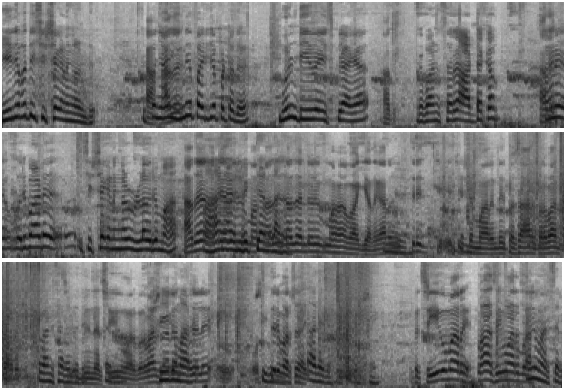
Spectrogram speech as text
നിരവധി ശിക്ഷഗണങ്ങളുണ്ട് ഇപ്പോൾ ഞാൻ ഇന്ന് പരിചയപ്പെട്ടത് മുൻ ഡി വൈ എസ് പി ആയ പ്രഭാൻ സാർ അടക്കം അങ്ങനെ ഒരുപാട് ശിക്ഷഗണങ്ങൾ ഉള്ള ഒരു അത് മഹാനായ ഒരു മഹാഭാഗ്യമാണ് കാരണം ഒത്തിരി ശിഷ്യന്മാരുണ്ട്. ഇപ്പൊ sir Prabhan sir Prabhan sir പിന്നെ ശ്രീകുമാർ. പ്രഭാൻ സാർ ഒത്തിരി വർഷമായി. ഇപ്പം ശ്രീകുമാർ വാ ശ്രീകുമാർ. ശ്രീകുമാർ സാർ.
